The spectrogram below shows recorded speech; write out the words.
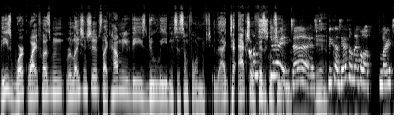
these work wife husband relationships, like how many of these do lead into some form of like to actual I'm physical sure cheating? it does Yeah. because there's a level of flirt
